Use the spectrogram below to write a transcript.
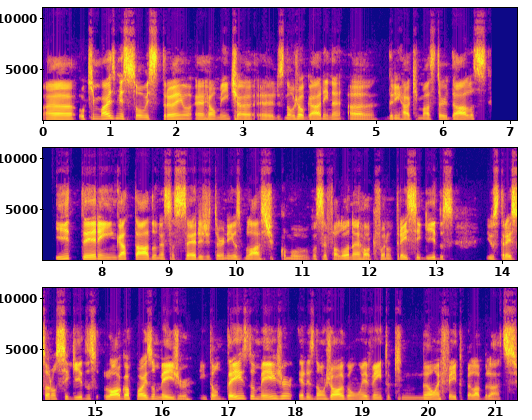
Uh, o que mais me soa estranho é realmente a, é eles não jogarem né, a DreamHack Master Dallas e terem engatado nessa série de torneios Blast, como você falou, né, Rock? Foram três seguidos e os três foram seguidos logo após o Major. Então, desde o Major, eles não jogam um evento que não é feito pela Blast.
